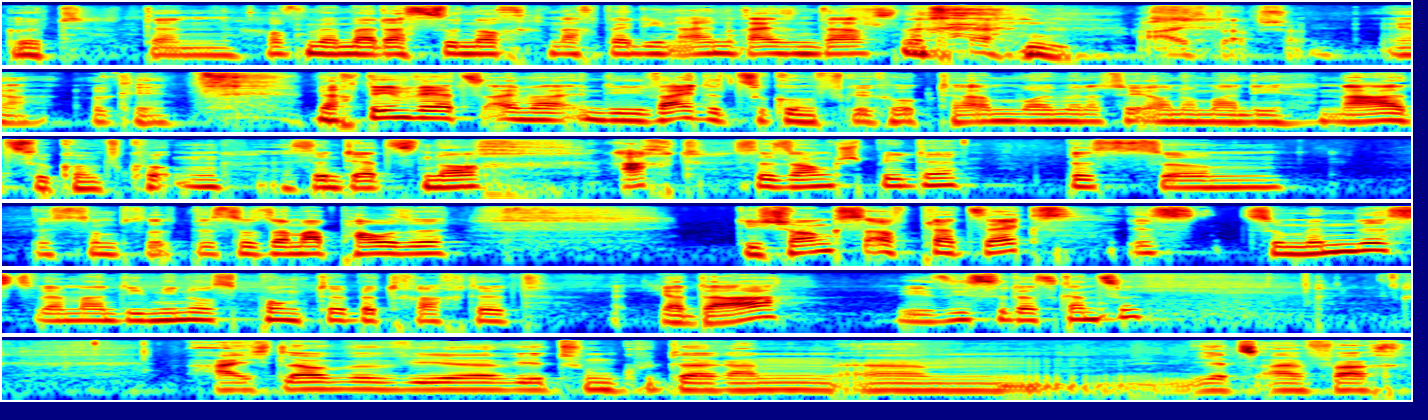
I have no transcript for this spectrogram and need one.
Gut, dann hoffen wir mal, dass du noch nach Berlin einreisen darfst. Ne? ah, ich glaube schon. Ja, okay. Nachdem wir jetzt einmal in die weite Zukunft geguckt haben, wollen wir natürlich auch nochmal in die nahe Zukunft gucken. Es sind jetzt noch acht Saisonspiele bis zum bis, zum, bis zur Sommerpause. Die Chance auf Platz 6 ist zumindest, wenn man die Minuspunkte betrachtet, ja da. Wie siehst du das Ganze? Ah, ich glaube, wir, wir tun gut daran, ähm, jetzt einfach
